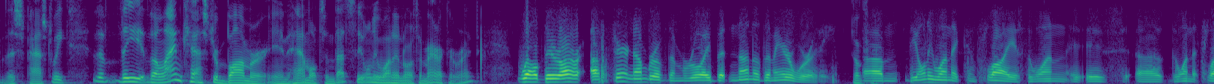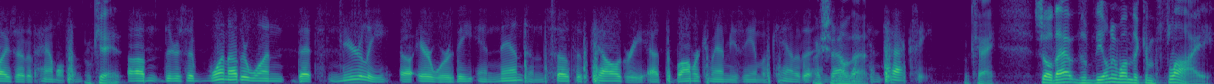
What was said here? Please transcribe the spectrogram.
this past week. The, the the Lancaster bomber in Hamilton. That's the only one in North America, right? Well, there are a fair number of them, Roy, but none of them airworthy. Okay. Um, the only one that can fly is the one is uh, the one that flies out of Hamilton. Okay. Um, there's a one other one that's nearly uh, airworthy in Nanton, south of Calgary, at the Bomber Command Museum of Canada. I and should that know one that. can taxi. Okay. So that the, the only one that can fly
